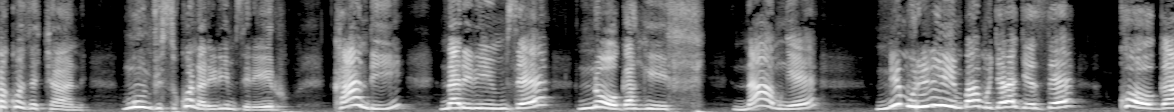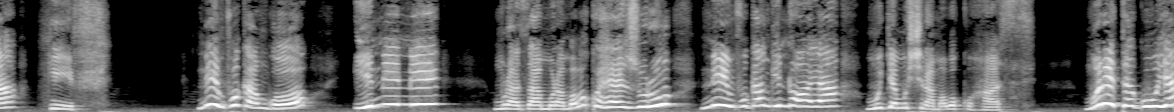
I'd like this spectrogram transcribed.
Murakoze cyane. Mwumvise uko naririmbye rero. Kandi naririmbye noga nk'ifi. Namwe nimuririmba mugerageze koga nk'ifi. Nimvuga ngo inini murazamura amaboko hejuru nimvuga ngo intoya mujye mushyira amaboko hasi. Muriteguye?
